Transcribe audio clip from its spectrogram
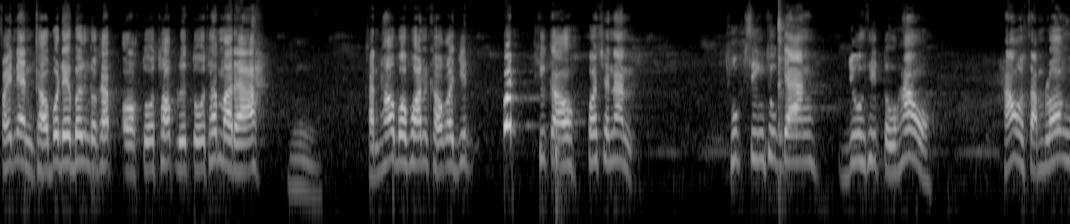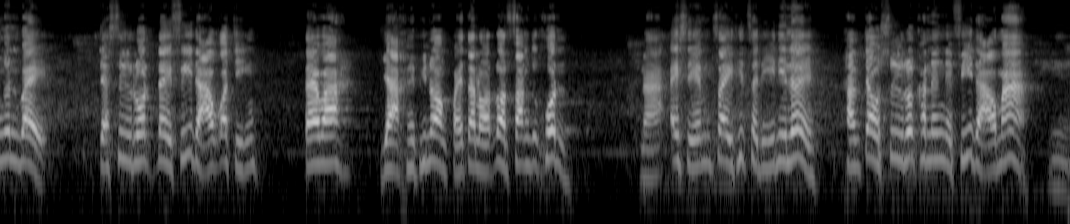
ไฟแนนซ์เขาบ่ได้เบิ้งดอกครับ ออกตัวท็อปหรือตัวธรรมดาอืมขันเฮาบ่พรเขาก็ยึดปึ๊ดคือเก่าเพราะฉะนั้น ทุกสิ่งทุกอย่างอยู่ที่ตัวเฮาเฮาสำรองเงินไว้จะซื้อรถได้ฟรีดาวก็จริง แต่ว่าอยากให้พี่น้องไปตลอดรอดฟังทุกคน นะไอ้เสมใส่ทฤษฎีนี่เลยคันเจ้าซื้อรถคันหนึงเนี่ยฟรีดาวมาอืม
